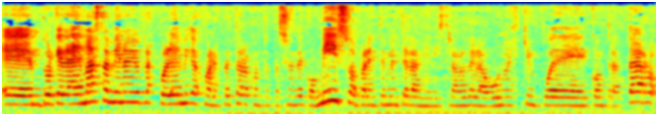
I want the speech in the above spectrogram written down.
Eh, porque además también hay otras polémicas con respecto a la contratación de Comiso. Aparentemente el administrador de la UNO es quien puede contratarlo.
